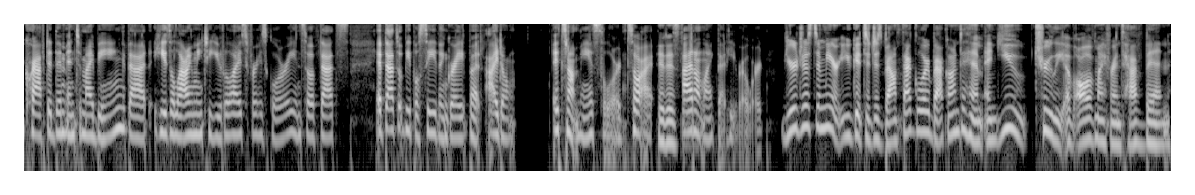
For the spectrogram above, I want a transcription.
crafted them into my being that he's allowing me to utilize for his glory and so if that's if that's what people see then great but i don't it's not me it's the lord so i it is. i don't like that hero word You're just a mirror. You get to just bounce that glory back onto him. And you truly, of all of my friends, have been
